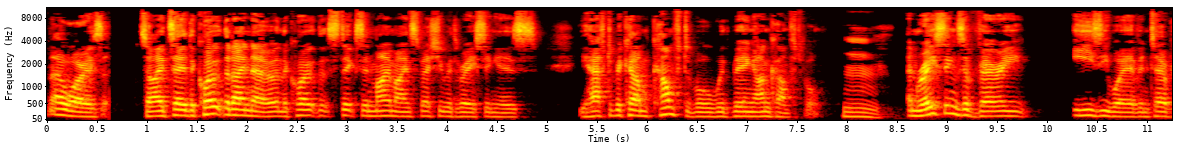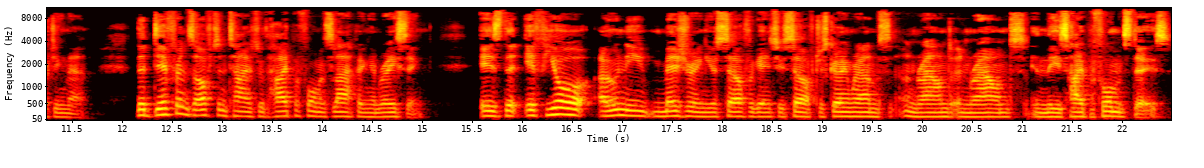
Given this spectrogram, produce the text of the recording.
No worries. So I'd say the quote that I know and the quote that sticks in my mind, especially with racing, is you have to become comfortable with being uncomfortable. Mm. And racing's a very easy way of interpreting that. The difference oftentimes with high performance lapping and racing is that if you're only measuring yourself against yourself, just going round and round and round in these high performance days,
